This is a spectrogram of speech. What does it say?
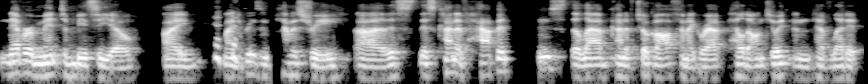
never meant to be CEO. I my degrees in chemistry. Uh, this this kind of happened. The lab kind of took off, and I grabbed, held onto it, and have led it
